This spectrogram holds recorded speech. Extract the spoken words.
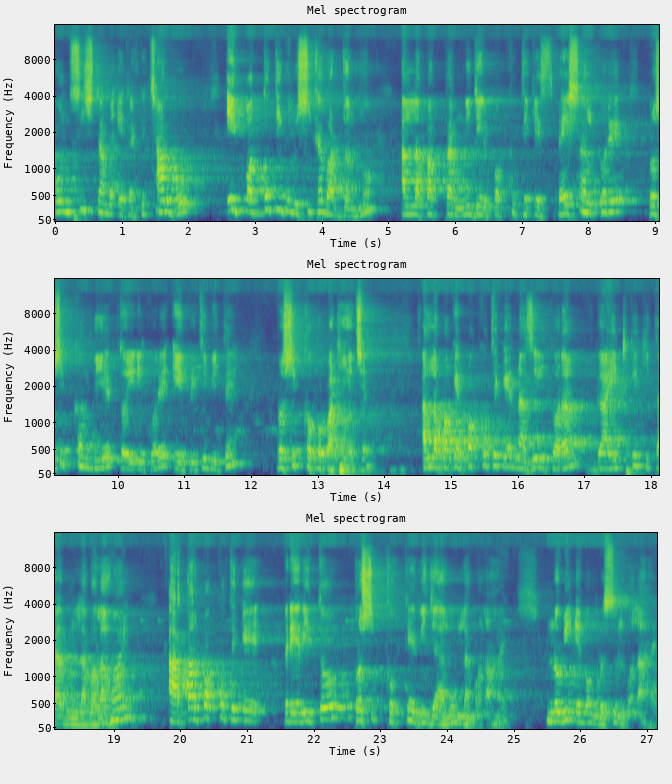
কোন সিস্টেমে এটাকে ছাড়বো? এই পদ্ধতিগুলো শিখাবার জন্য আল্লাহ পাক তার নিজের পক্ষ থেকে স্পেশাল করে প্রশিক্ষণ দিয়ে তৈরি করে এই পৃথিবীতে প্রশিক্ষকও পাঠিয়েছেন। আল্লাহ পাকের পক্ষ থেকে নাজিল করা গাইডকে কিতাবুল্লাহ বলা হয়। আর তার পক্ষ থেকে প্রেরিত প্রশিক্ষককে রিজালুল্লাহ বলা হয়, নবী এবং রসুল বলা হয়।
